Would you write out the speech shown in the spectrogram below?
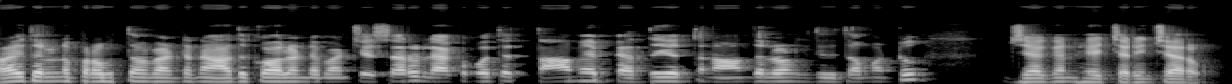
రైతులను ప్రభుత్వం వెంటనే ఆదుకోవాలని డిమాండ్ చేశారు. లేకపోతే తామే పెద్ద ఎత్తున ఆందోళనకు దిగుతామంటూ జగన్ హెచ్చరించారు.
